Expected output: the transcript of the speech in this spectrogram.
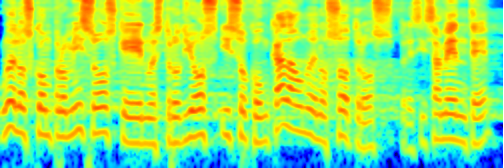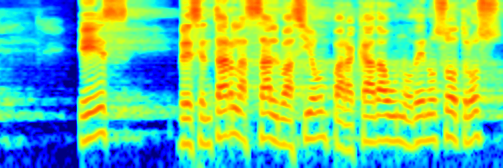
Uno de los compromisos que nuestro Dios hizo con cada uno de nosotros, precisamente, es presentar la salvación para cada uno de nosotros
